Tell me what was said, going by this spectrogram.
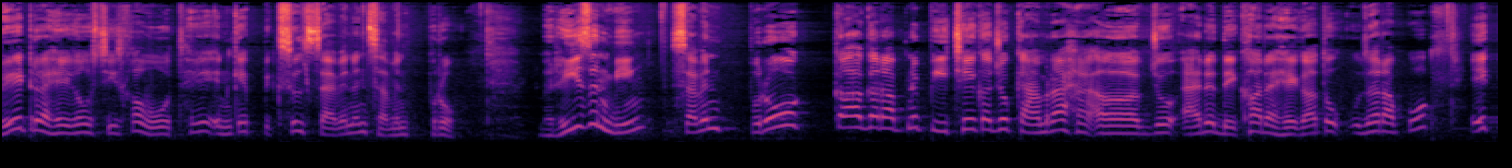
वेट रहेगा उस चीज़ का वो थे इनके Pixel seven and seven pro reason being seven pro का अगर आपने पीछे का जो कैमरा है जो एरे देखा रहेगा तो उधर आपको एक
